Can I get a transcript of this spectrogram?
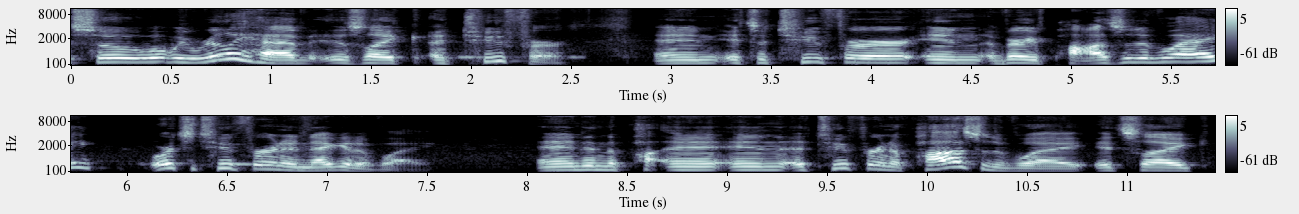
so what we really have is like a twofer and it's a twofer in a very positive way or it's a twofer in a negative way and in the in a twofer in a positive way it's like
